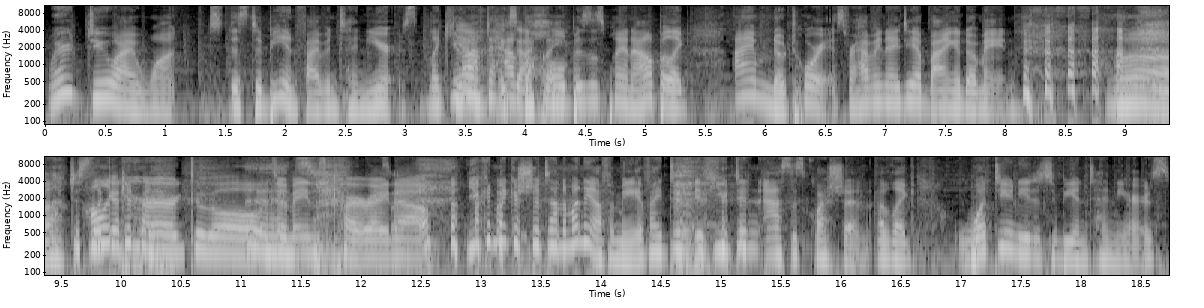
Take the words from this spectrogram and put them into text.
where do I want this to be in five and 10 years? Like, you Yeah, don't have to have exactly. the whole business plan out, but like, I'm notorious for having an idea, buying a domain. Just look at her Google It's- domains cart right now. you could make a shit ton of money off of me if I did if you didn't ask this question of like what do you need it to be in 10 years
